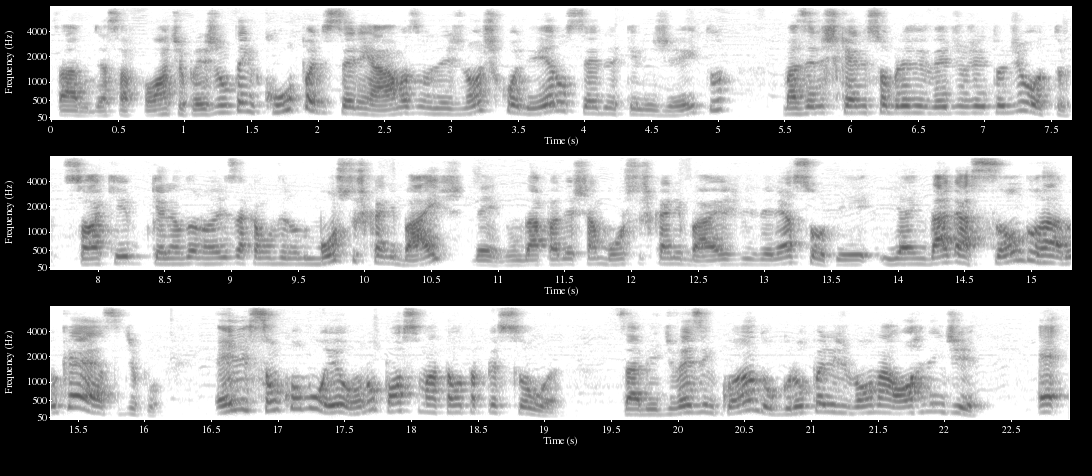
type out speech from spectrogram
sabe? Dessa forma. Tipo, eles não têm culpa de serem Amazon, eles não escolheram ser daquele jeito. Mas eles querem sobreviver de um jeito ou de outro. Só que, querendo ou não, eles acabam virando monstros canibais. Bem, não dá para deixar monstros canibais viverem à solta. E, e a indagação do Haruka é essa: tipo, eles são como eu, eu não posso matar outra pessoa, sabe? De vez em quando o grupo eles vão na ordem de é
